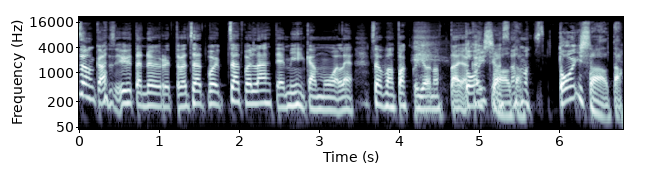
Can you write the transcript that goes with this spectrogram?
se on kanssa yhtä nöyryttävä. Sä et, voi, sä et voi lähteä mihinkään muualle. Se on vaan pakko jonottaa ja toisaalta, toisaalta,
